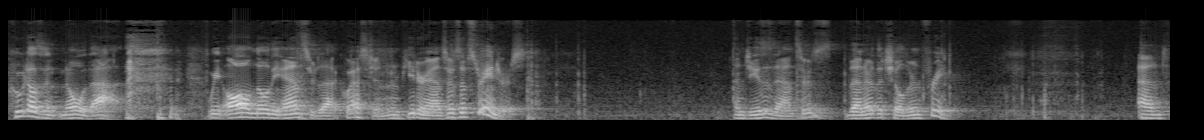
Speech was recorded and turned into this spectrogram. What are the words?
who doesn't know that? we all know the answer to that question. And Peter answers, of strangers. And Jesus answers, then are the children free. And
